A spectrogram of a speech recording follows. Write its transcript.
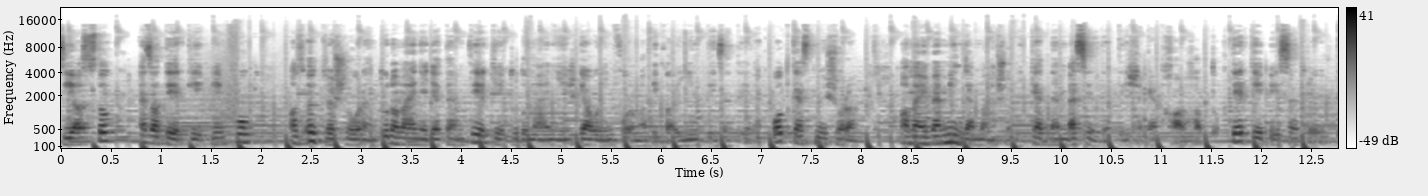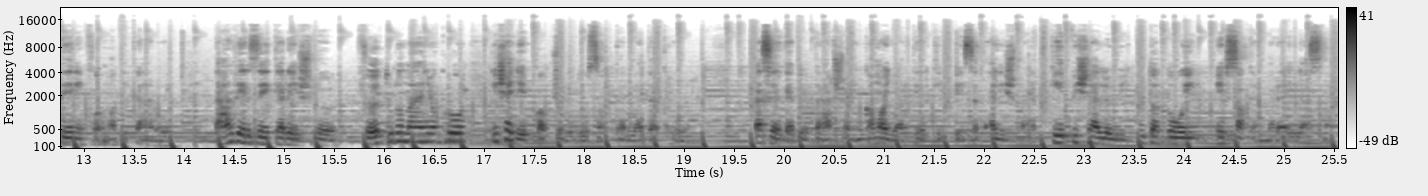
Sziasztok! Ez a Térképinfo, az Ötvös Lórán Tudományegyetem Térképtudományi és Geoinformatikai Intézetének podcast műsora, amelyben minden második kedden beszélgetéseket hallhattok térképészetről, térinformatikáról, távérzékelésről, földtudományokról és egyéb kapcsolódó szakterületekről. Beszélgető társaink a magyar térképészet elismert képviselői, kutatói és szakemberei lesznek.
